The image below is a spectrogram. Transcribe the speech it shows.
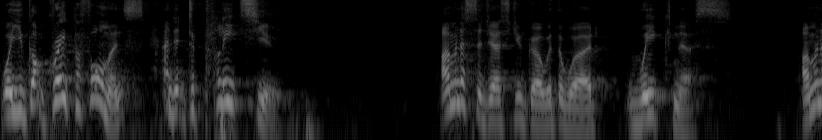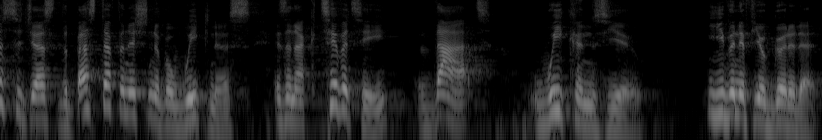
where you've got great performance and it depletes you? I'm going to suggest you go with the word weakness. I'm going to suggest the best definition of a weakness is an activity that weakens you, even if you're good at it.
